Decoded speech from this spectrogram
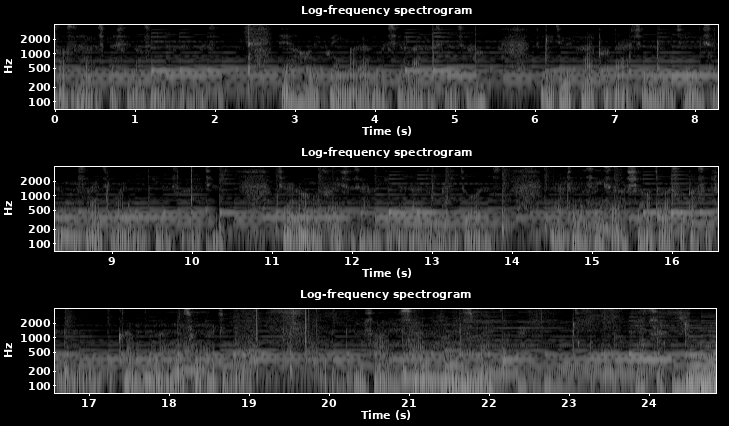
souls especially those who need thy mercy. Hail, Holy Queen, Mother of Mercy, our life, response, and hope. To you do we cry, poor banished children of we send the signs, mourning and pains for our tears. Turn, most gracious advocate, eyes of mercy toward us. And after these things, thou show unto us the blessed fruit of the clement, the Lord, and the sweet Virgin Mary. Father, Son, and Holy Spirit. Amen. That's it.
